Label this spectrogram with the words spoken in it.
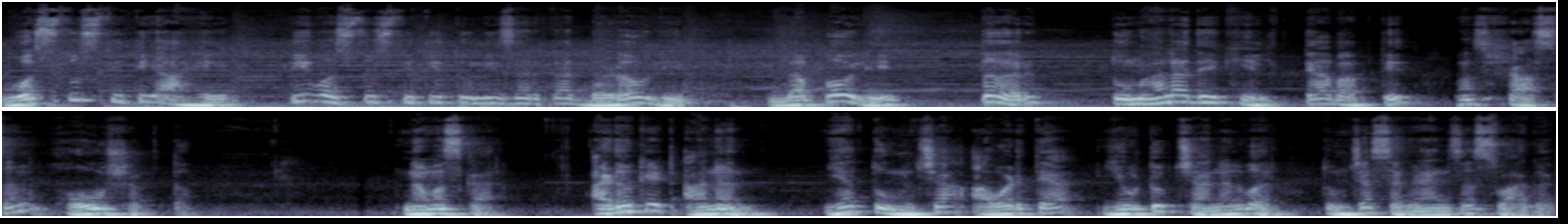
वस्तुस्थिती आहे ती वस्तुस्थिती तुम्ही जर का दडवली लपवली तर तुम्हाला देखील त्या बाबतीत शासन होऊ शकतं. नमस्कार. ॲडव्होकेट आनंद ह्या तुमच्या आवडत्या यूट्यूब चॅनलवर तुमच्या सगळ्यांचं स्वागत.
